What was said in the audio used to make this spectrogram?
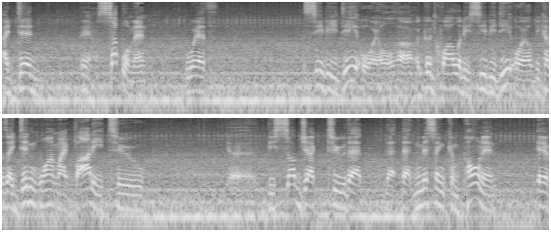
I did you know, supplement with CBD oil, uh, a good quality CBD oil, because I didn't want my body to uh, be subject to that, that, that missing component if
